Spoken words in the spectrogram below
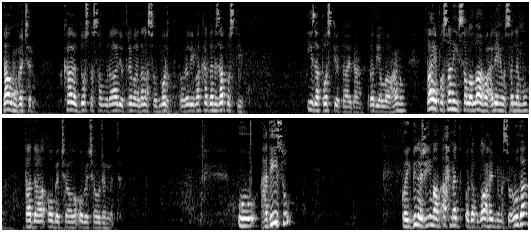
Dao mu večeru. Pa kao, dosta sam uradio, treba danas odmoriti. Pa veli, makar da ne zapostim i zapostio taj dan, radi Allahu anhu, pa je poslanik sallallahu alaihi wasallamu tada obećao, obećao džennet. U hadisu kojeg bileži imam Ahmed od Abdullah ibn Mas'uda,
